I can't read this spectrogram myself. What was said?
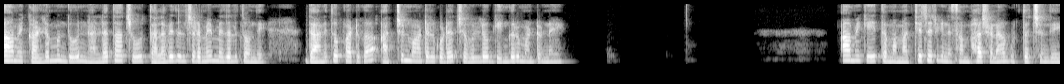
ఆమె కళ్ళ ముందు నల్లతాచు తల విదిల్చడమే మెదులుతోంది. దానితో పాటుగా అర్జున్ మాటలు కూడా చెవుల్లో గింగురుమంటున్నాయి. ఆమెకి తమ మధ్య జరిగిన సంభాషణ గుర్తొచ్చింది.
